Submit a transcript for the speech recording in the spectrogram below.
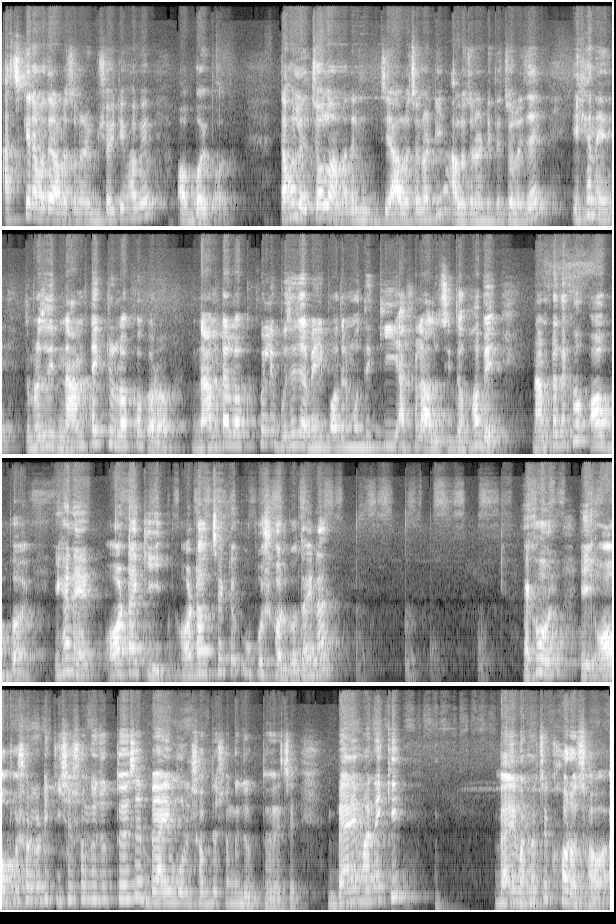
আজকের আমাদের আলোচনার বিষয়টি হবে অব্যয় পদ। তাহলে চলো আমাদের যে আলোচনাটি, আলোচনাটিতে চলে যাই। এখানে তোমরা যদি নামটা একটু লক্ষ্য করো, নামটা লক্ষ্য করলে বুঝে যাবে এই পদের মধ্যে কি আসলে আলোচিত হবে। নামটা দেখো অব্যয়। এখানে অটা কি? অটা হচ্ছে একটা উপসর্গ, তাই না? এখন এই অ উপসর্গটি কিসের সঙ্গে যুক্ত হয়েছে? ব্যয় মূল শব্দের সঙ্গে যুক্ত হয়েছে। ব্যয় মানে কি? ব্যয় মানে হচ্ছে খরচ হওয়া।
